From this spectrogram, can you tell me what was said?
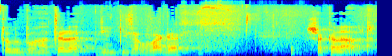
to by było na tyle. Dzięki za uwagę. Shakalaut.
